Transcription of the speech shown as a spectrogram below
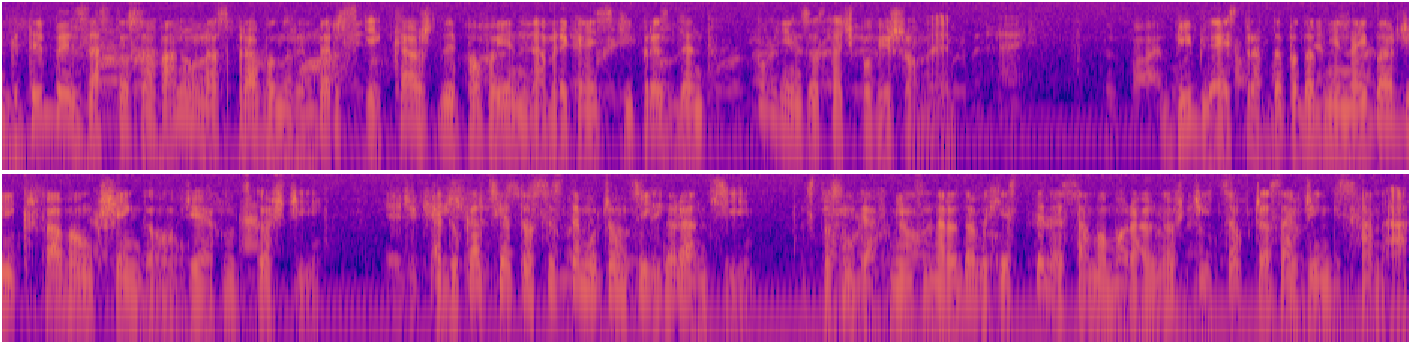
Gdyby zastosowano nas prawo norymberskie, każdy powojenny amerykański prezydent powinien zostać powieszony. Biblia jest prawdopodobnie najbardziej krwawą księgą w dziejach ludzkości. Edukacja to system uczący ignorancji. W stosunkach międzynarodowych jest tyle samo moralności, co w czasach Dżingis Hana.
